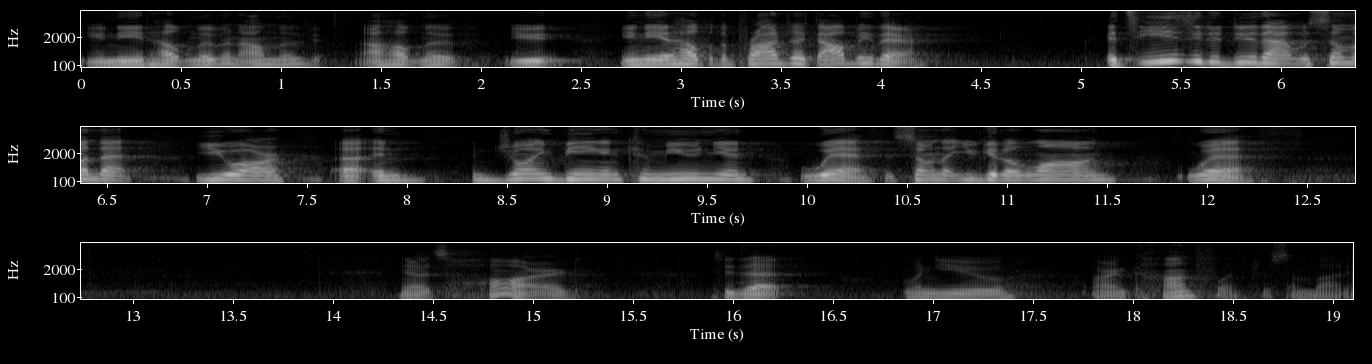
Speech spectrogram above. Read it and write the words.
You need help moving? I'll move you. I'll help move. You, you need help with the project? I'll be there. It's easy to do that with someone that you are uh, in, enjoying being in communion with. Someone that you get along with. You know, it's hard to do that when you are in conflict with somebody.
